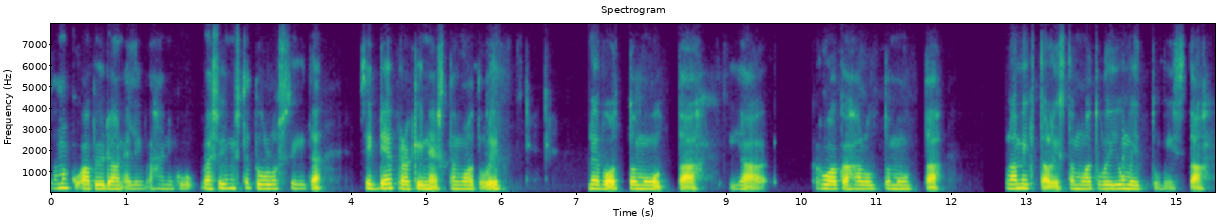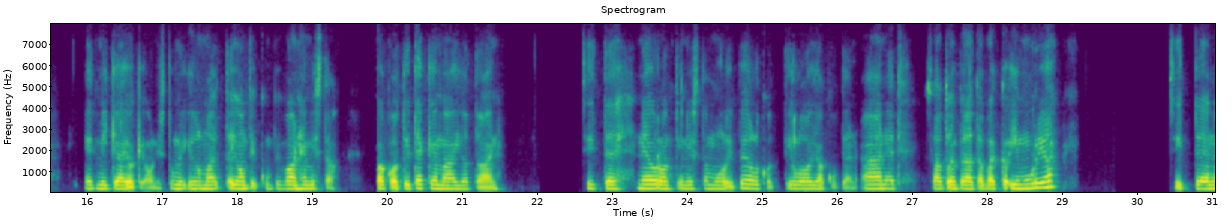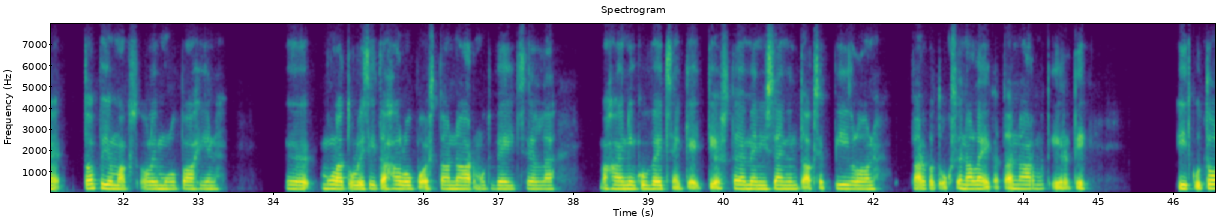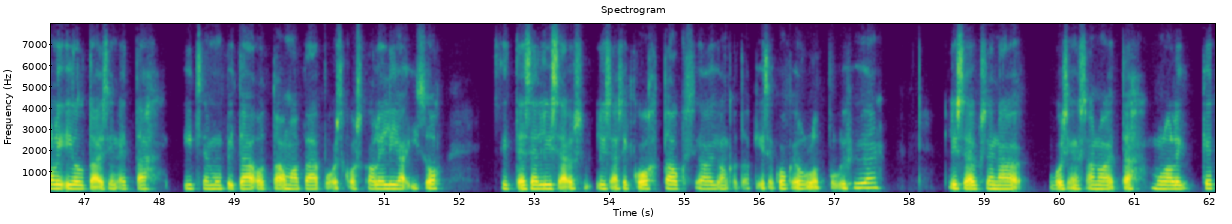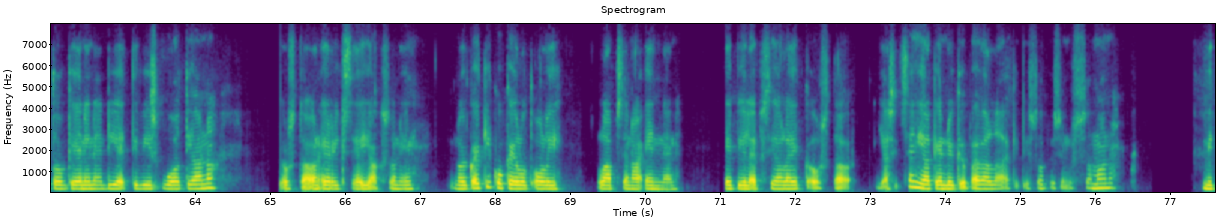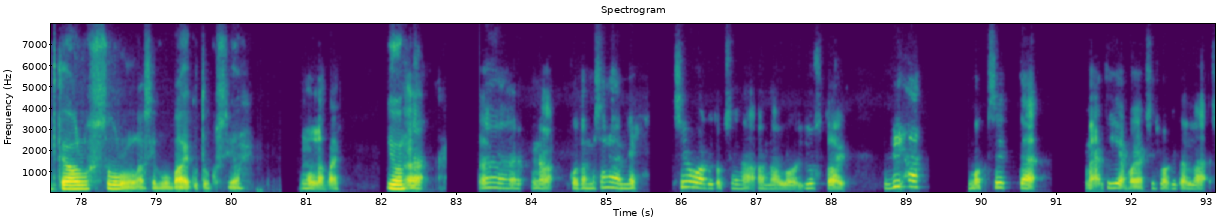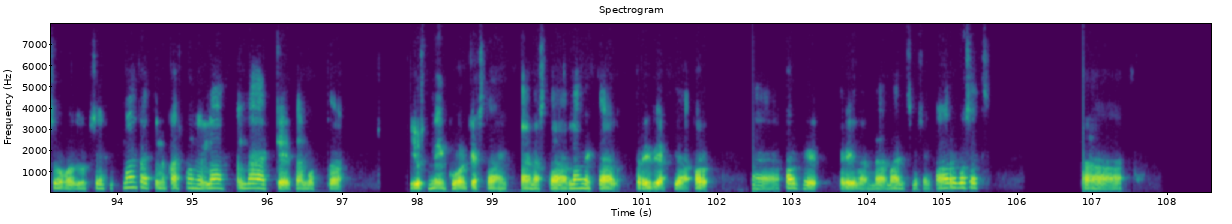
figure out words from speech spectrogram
sama kuin Abydan, eli vähän niin kuin väsymystä tullut siitä. Sitten Debrakinesta mulla tuli levottomuutta ja ruokahaluttomuutta. Lamiktalista mulla tuli jumittumista, että mikä ei oikein onnistunut ilman, että jompikumpi vanhemmista pakotti tekemään jotain. Sitten neurontinista mulla oli pelkotiloja, kuten äänet. Saatoin pelätä vaikka imuria. Sitten Topimax oli mulla pahin. Mulla tuli siitä halu poistaa naarmut veitsellä. Mä hain niin kuin veitsen keittiöstä ja menin sängyn taakse piiloon tarkoituksena leikata naarmut irti. Itkut oli iltaisin, että itse mun pitää ottaa oma pää pois, koska oli liian iso. Sitten se lisäys lisäsi kohtauksia, jonka takia se kokeilu loppui lyhyen. Lisäyksenä voisin sanoa, että mulla oli ketogeeninen dietti viisivuotiaana, josta on erikseen jakso, niin noin kaikki kokeilut oli lapsena ennen epilepsialeikkausta ja sitten sen jälkeen nykypäivän lääkitys on pysynyt samana. Mitkä on ollut sulla sivuvaikutuksia? Mulla vai? Joo. Ää, ää, no, kuten mä sanoin, niin sivuvaikutuksena on ollut just toi viha, mutta sitten mä en tiedä, voiko siis luokitella sivuvaikutuksia. Mä oon käyttänyt myös monia lää- lääkkeitä, mutta just niin kuin oikeastaan ainoastaan Lamictal, Priviac ja Or, Orfirilan mainitsemisen arvoiset.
